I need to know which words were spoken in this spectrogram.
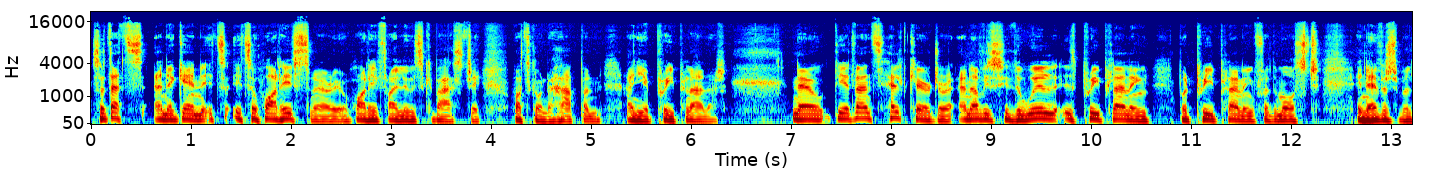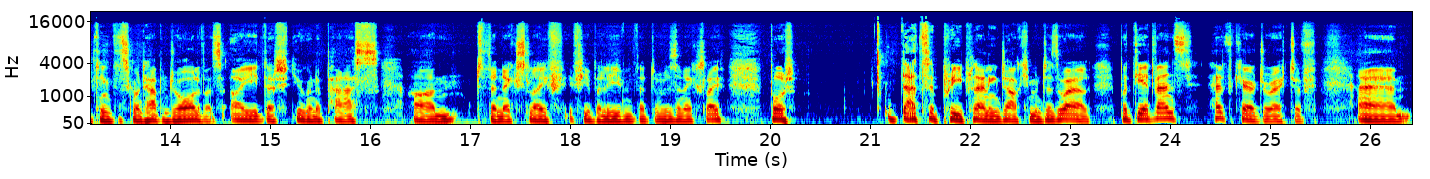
So that's and again it's it's a what if scenario. What if I lose capacity? What's going to happen? And you pre-plan it now, the advanced healthcare, dir- and obviously the will is pre planning, but pre planning for the most inevitable thing that's going to happen to all of us, i.e., that you're going to pass on to the next life if you believe that there is a next life. But that's a pre planning document as well. But the advanced healthcare directive, um,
